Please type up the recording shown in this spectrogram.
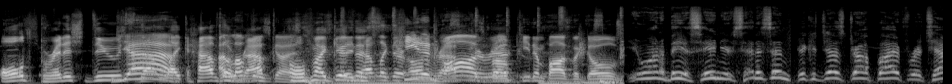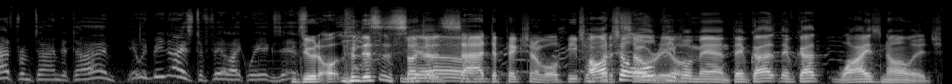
old British dudes Yeah, that like have the I love rap. those guys. Oh my They goodness. have like their Pete own and rap Bas, career. bro. Pete and Bas, the gold. You want to be a senior citizen? You could just drop by for a chat from time to time. It would be nice to feel like we exist. Dude, oh, this is such Yeah. a sad depiction of old people, Talk but it's to so old real. people, man. They've got they've got wise knowledge.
